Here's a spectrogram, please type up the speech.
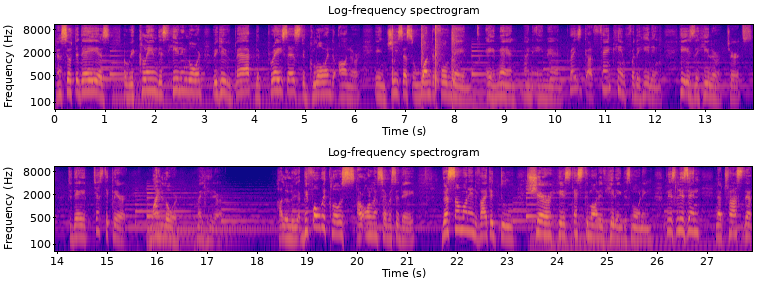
And so today, as we claim this healing, Lord, we give back the praises, the glory, and the honor in Jesus' wonderful name. Amen and amen. Praise God. Thank Him for the healing. He is the healer, church. Today, just declare, My Lord, my healer. Hallelujah. Before we close our online service today, there's someone invited to share his testimony of healing this morning. Please listen, and I trust that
